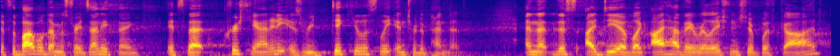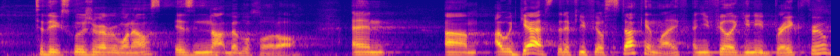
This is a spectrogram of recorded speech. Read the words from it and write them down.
if the Bible demonstrates anything, it's that Christianity is ridiculously interdependent. And that this idea of like, I have a relationship with God to the exclusion of everyone else is not biblical at all. And um, I would guess that if you feel stuck in life and you feel like you need breakthrough,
